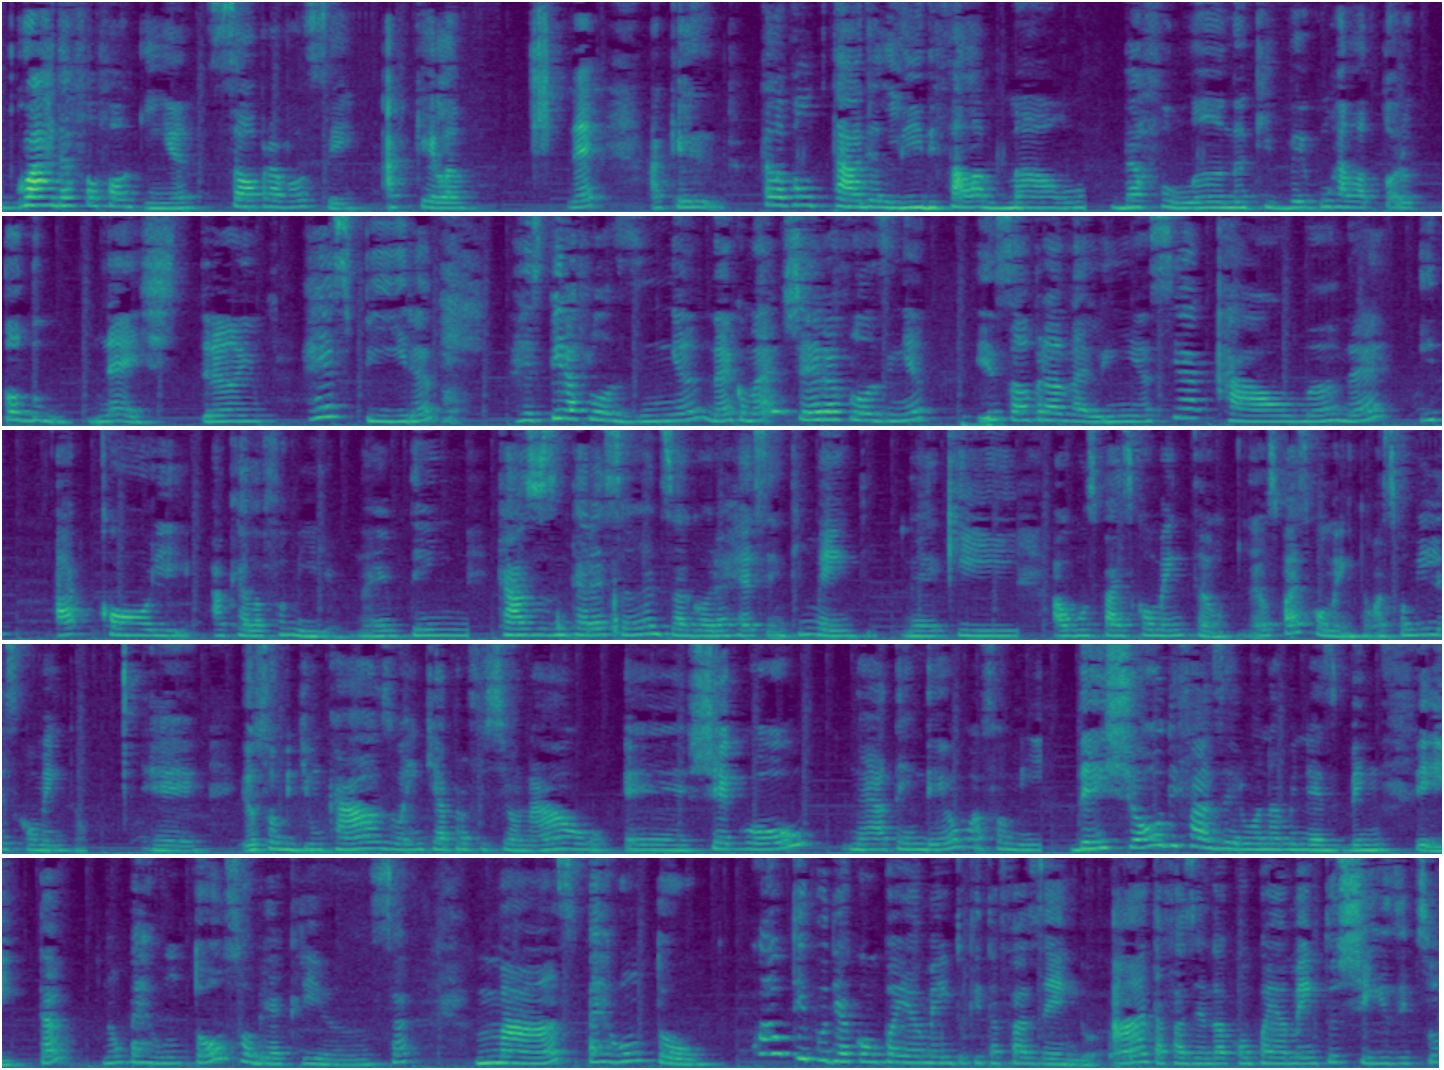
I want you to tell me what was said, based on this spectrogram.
guarda a fofoquinha só pra você. Aquela, né? Aquele, aquela vontade ali de falar mal da fulana que veio com um relatório todo, né, estranho. Respira, respira a florzinha, né? Como é? Cheira a florzinha e sopra a velhinha, se acalma, né? E acolhe aquela família, né? Tem casos interessantes agora recentemente, né? Que alguns pais comentam, né? Os pais comentam, as famílias comentam. É, eu soube de um caso em que a profissional é, chegou, né? Atendeu a família, deixou de fazer uma anamnese bem feita, não perguntou sobre a criança, mas perguntou qual tipo de acompanhamento que tá fazendo? Ah, tá fazendo acompanhamento XYZ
